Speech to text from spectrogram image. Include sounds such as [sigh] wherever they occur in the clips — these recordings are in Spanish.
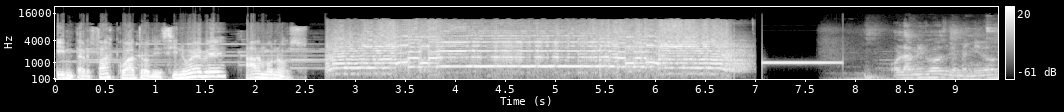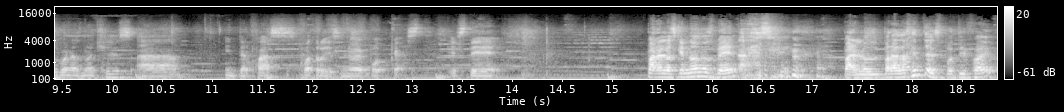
Interfaz 419, vámonos. Hola amigos, bienvenidos, buenas noches a Interfaz 419 Podcast. Este, para los que no nos ven, [laughs] ah, para, los, para la gente de Spotify,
